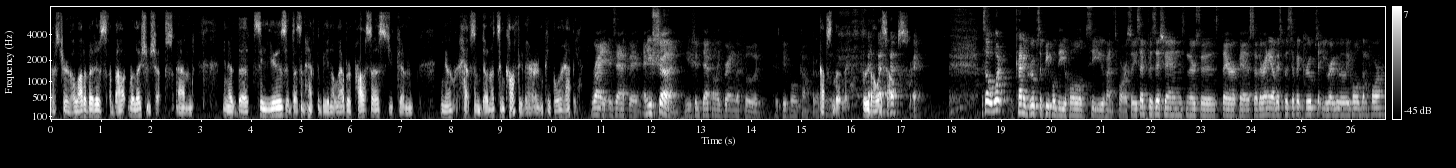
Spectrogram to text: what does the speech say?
That's true. A lot of it is about relationships, and you know, the CEUs. It doesn't have to be an elaborate process. You can, you know, have some donuts and coffee there, and people are happy. Right. Exactly. And you should. You should definitely bring the food because people will come for the Absolutely. food. Food always helps. right. So, what kind of groups of people do you hold CEU events for? So, you said physicians, nurses, therapists. Are there any other specific groups that you regularly hold them for?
